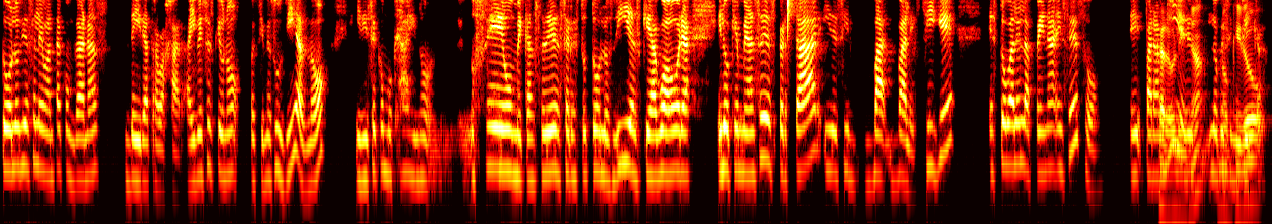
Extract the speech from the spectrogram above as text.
todos los días se levanta con ganas de ir a trabajar. Hay veces que uno pues tiene sus días, ¿no? Y dice como que, ay, no, no sé, o me cansé de hacer esto todos los días, ¿qué hago ahora? Y lo que me hace despertar y decir, va, vale, sigue, esto vale la pena, es eso. Eh, para Carolina, mí es lo que no significa. Quiero,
